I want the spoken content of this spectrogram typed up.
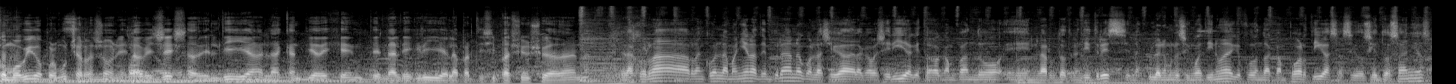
Conmovido por muchas razones, la belleza del día, la cantidad de gente, la alegría, la participación ciudadana. La jornada arrancó en la mañana temprano con la llegada de la caballería que estaba acampando en la ruta 33, en la escuela número 59, que fue donde acampó Artigas hace 200 años.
